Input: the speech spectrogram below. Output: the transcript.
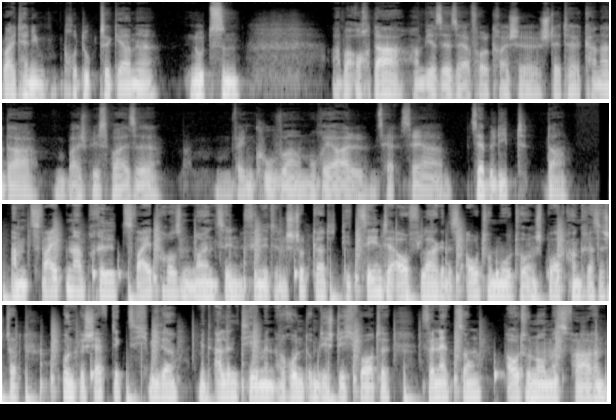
Ride-Hailing-Produkte gerne nutzen. Aber auch da haben wir sehr, sehr erfolgreiche Städte. Kanada beispielsweise, Vancouver, Montreal, sehr, sehr, sehr beliebt da. Am 2. April 2019 findet in Stuttgart die zehnte Auflage des Automotor- und Sportkongresses statt und beschäftigt sich wieder mit allen Themen rund um die Stichworte Vernetzung, autonomes Fahren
